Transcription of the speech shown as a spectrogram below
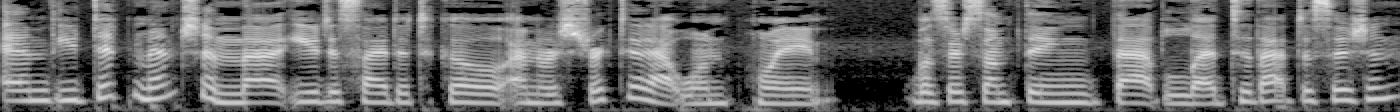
And you did mention that you decided to go unrestricted at one point. Was there something that led to that decision?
